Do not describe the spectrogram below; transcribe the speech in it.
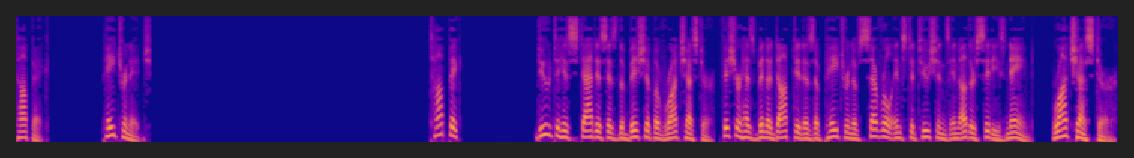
Topic. Patronage Topic. Due to his status as the Bishop of Rochester, Fisher has been adopted as a patron of several institutions in other cities named Rochester,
